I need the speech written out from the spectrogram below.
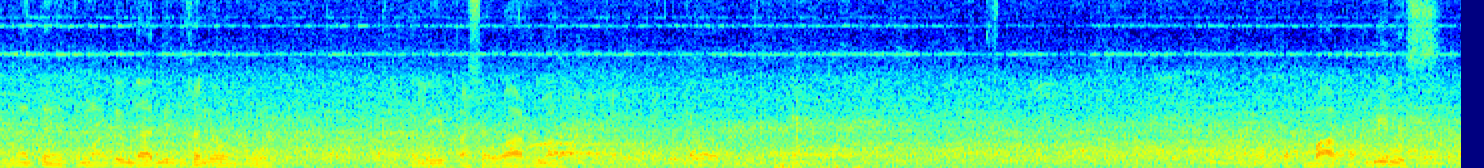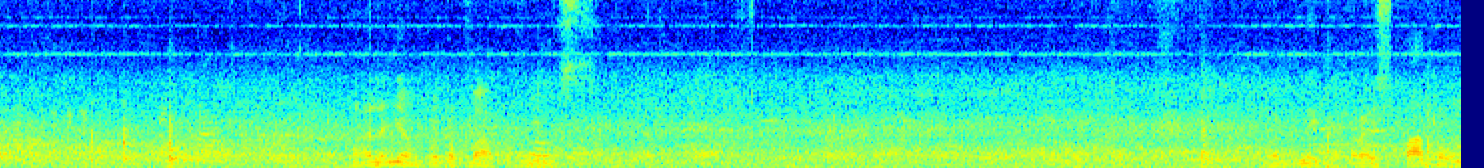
Tingnan natin, ito mga tindahan dito sa loob. Oh. Kalipa sa warma. Putok-batok milis. Alam niyo, putok-batok milis. Magnet rice patong.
